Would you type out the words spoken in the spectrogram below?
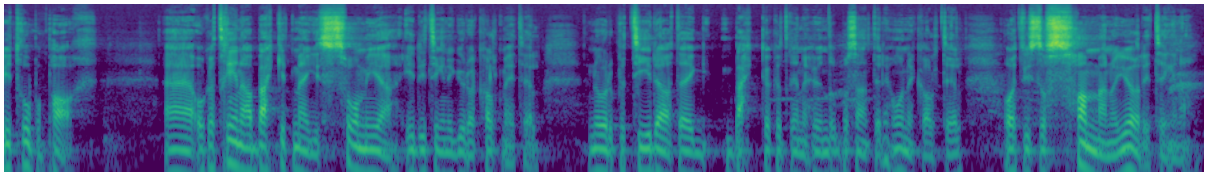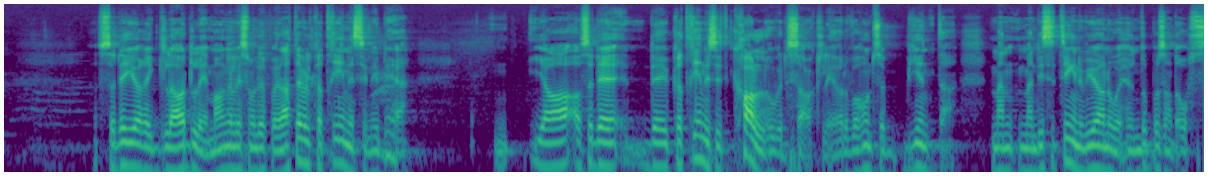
Vi tror på par. Eh, og Katrine har backet meg så mye i de tingene Gud har kalt meg til. Nå er det på tide at jeg backer Katrine 100% i det hun er kalt til, og at vi står sammen og gjør de tingene. Så det gjør jeg gladelig. Mange liksom lurer på Dette er vel Katrine sin idé. Ja, altså det, det er Katrine sitt kall hovedsakelig, og det var hun som begynte. Men, men disse tingene vi gjør nå, er 100 oss.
